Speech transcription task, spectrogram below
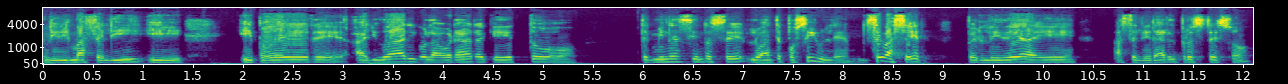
vivir más feliz y, y poder eh, ayudar y colaborar a que esto termine haciéndose lo antes posible. Se va a hacer, pero la idea es acelerar el proceso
